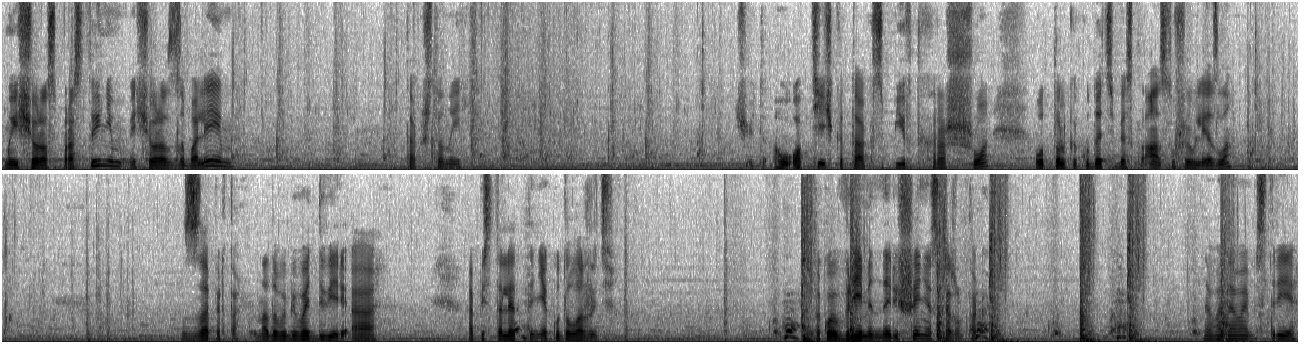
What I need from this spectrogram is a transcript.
Мы еще раз простынем, еще раз заболеем. Так, штаны. Что это? О, аптечка. Так, спирт, хорошо. Вот только куда тебя склад... А, слушай, влезла. Заперто. Надо выбивать дверь. А, а пистолет-то некуда ложить. Такое временное решение, скажем так. Давай, давай, быстрее.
